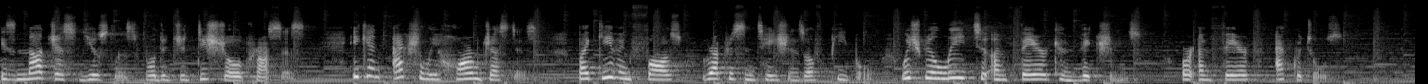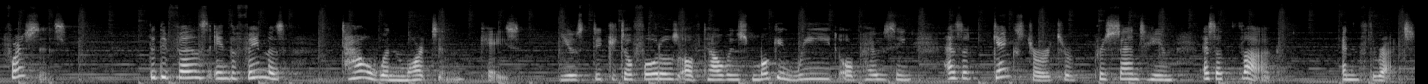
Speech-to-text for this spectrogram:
is not just useless for the judicial process, it can actually harm justice by giving false representations of people, which will lead to unfair convictions or unfair acquittals. For instance, the defense in the famous Trayvon Martin case used digital photos of Trayvon smoking weed or posing as a gangster to present him as a thug and threat.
